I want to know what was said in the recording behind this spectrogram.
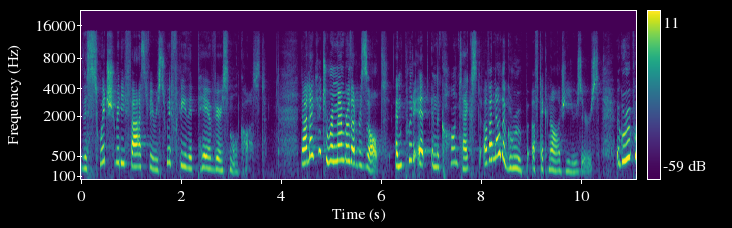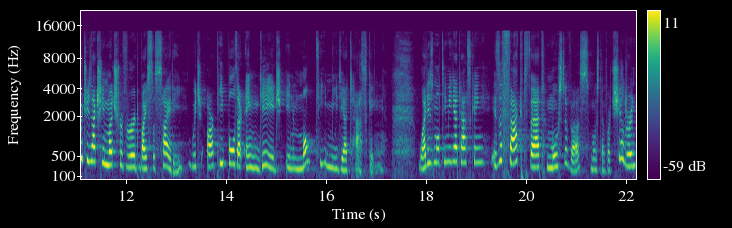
They switch really fast, very swiftly, they pay a very small cost. Now, I'd like you to remember that result and put it in the context of another group of technology users, a group which is actually much revered by society, which are people that engage in multimedia tasking. What is multimedia tasking? Is the fact that most of us, most of our children,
